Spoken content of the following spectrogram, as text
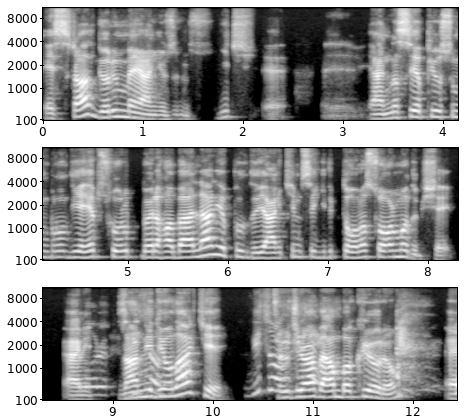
Esra görünmeyen yüzümüz. Hiç e, e, yani nasıl yapıyorsun bunu diye hep sorup böyle haberler yapıldı. Yani kimse gidip de ona sormadı bir şey. Yani Doğru. Bir zannediyorlar ki Bir çocuğa ben bakıyorum. e,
